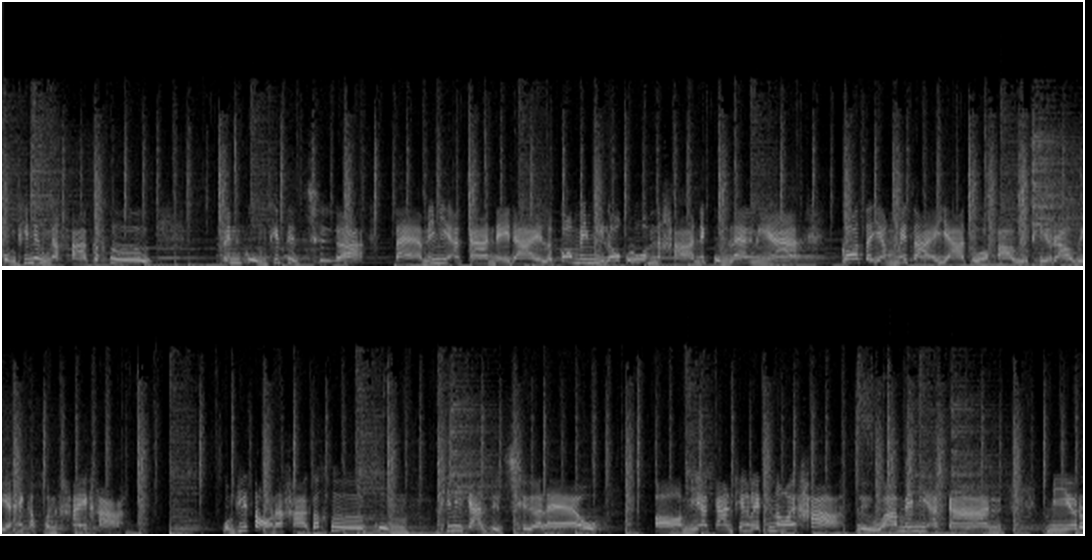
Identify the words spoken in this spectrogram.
กลุ่มที่หนึ่งนะคะก็คือเป็นกลุ่มที่ติดเชื้อ แต่ไม่มีอาการใด ๆ แล้วก็ไม่มีโรคร่วมนะคะ ในกลุ่มแรกนี้ก็จะยังไม่จ่ายยาตัวฟาวิพิราเวียให้กับคนไข้ค่ะ กลุ่มที่สองนะคะก็คือกลุ่มที่มีการติดเชื้อแล้ว มีอาการเพียงเล็กน้อยค่ะ หรือว่าไม่มีอาการ มีโร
